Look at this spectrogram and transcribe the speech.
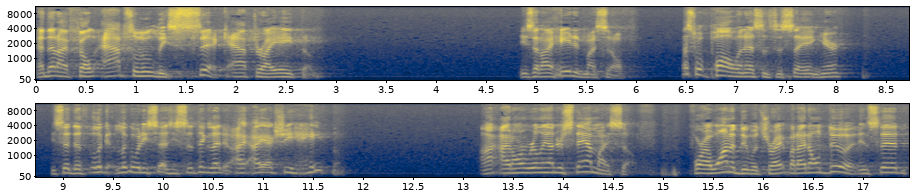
and then I felt absolutely sick after I ate them. He said, I hated myself. That's what Paul, in essence, is saying here. He said, look at, look at what he says. He said, things I, I, I actually hate them. I, I don't really understand myself. For I want to do what's right, but I don't do it. Instead,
